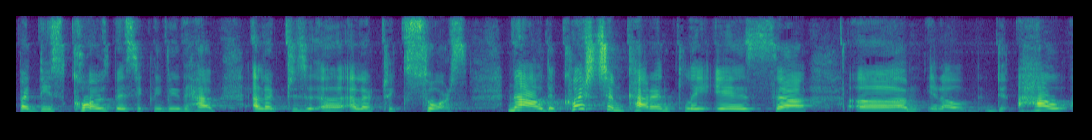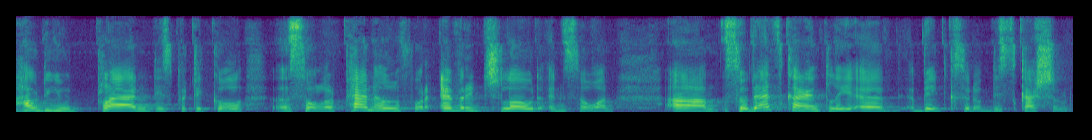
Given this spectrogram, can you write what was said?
but these coils basically will have electric, uh, electric source. Now, the question currently is, uh, um, you know, how, how do you plan this particular uh, solar panel for average load and so on? Um, so that's currently a, a big sort of discussion.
